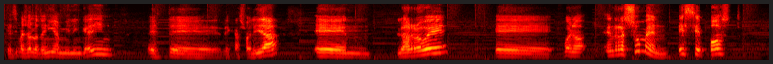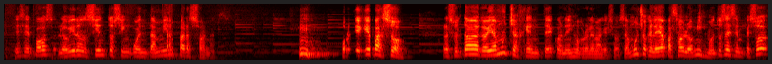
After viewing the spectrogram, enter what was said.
que encima yo lo tenía en mi LinkedIn, este, de casualidad. Em, lo arrobé. Eh, bueno, en resumen, ese post, ese post lo vieron 150.000 personas. Porque, ¿qué pasó? Resultaba que había mucha gente con el mismo problema que yo, o sea, muchos que le había pasado lo mismo. Entonces empezó,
